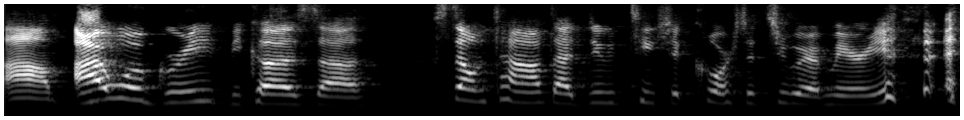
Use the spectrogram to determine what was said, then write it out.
Um, I will agree because uh, sometimes I do teach a course or two at Marian, and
